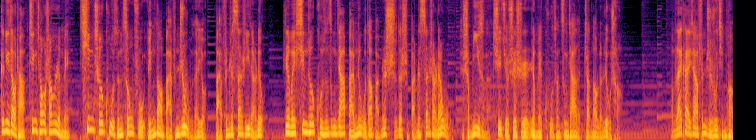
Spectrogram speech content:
根据调查，经销商认为新车库存增幅零到百分之五的有百分之三十一点六，认为新车库存增加百分之五到百分之十的是百分之三十二点五。什么意思呢？确确实实认为库存增加的占到了六成。我们来看一下分指数情况。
